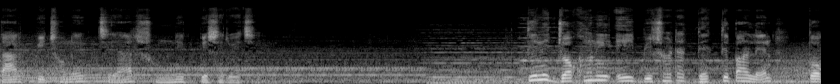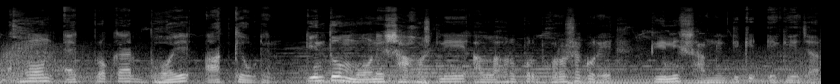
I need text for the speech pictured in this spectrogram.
তার পিছনে চেয়ার শূন্যে পেশে রয়েছে। তিনি যখনই এই বিষয়টা দেখতে পারলেন, তখন এক প্রকার ভয়ে আটকে ওঠেন। কিন্তু মনে সাহস নিয়ে আল্লাহর উপর ভরসা করে তিনি সামনের দিকে এগিয়ে যান।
